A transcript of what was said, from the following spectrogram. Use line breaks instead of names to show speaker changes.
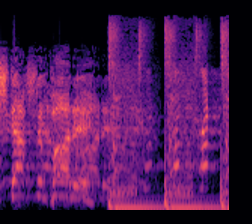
stop the party.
